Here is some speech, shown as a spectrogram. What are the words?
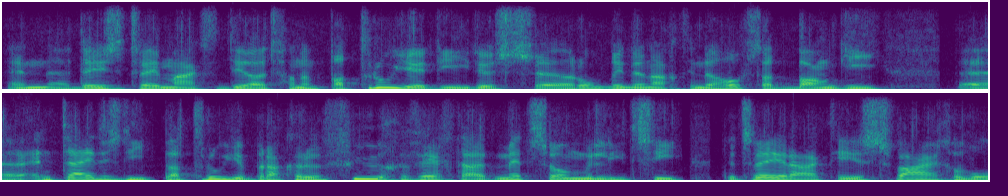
En deze twee maakten deel uit van een patrouille... die dus rond middernacht in de hoofdstad Bangui... en tijdens die patrouille brak er een vuurgevecht uit met zo'n militie. De twee raakten hier zwaar gewond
